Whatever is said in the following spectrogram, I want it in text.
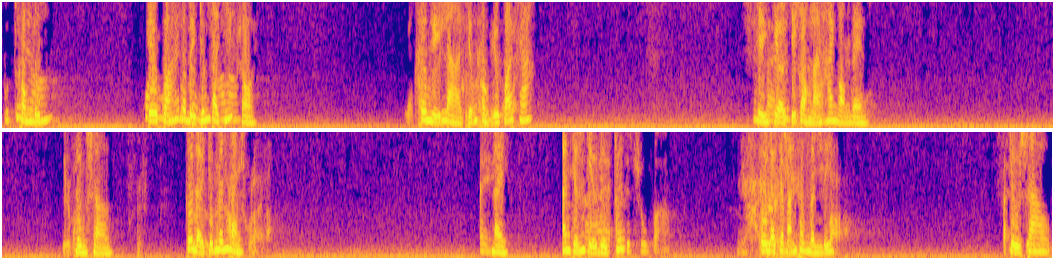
Không đúng. Yêu quái đã bị chúng ta giết rồi. Tôi nghĩ là vẫn còn yêu quái khác. Hiện giờ chỉ còn lại hai ngọn đèn. Đừng sợ. Cứ đợi chúng đến đây. Này Anh vẫn chịu được chứ? Cô lo cho bản thân mình đi. Dù sao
